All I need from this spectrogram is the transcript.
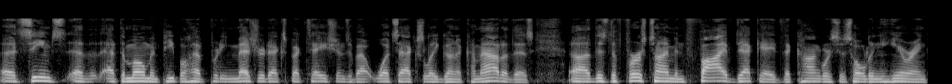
Uh, it seems uh, at the moment people have pretty measured expectations about what's actually going to come out of this. Uh, this is the first time in five decades that Congress is holding a hearing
